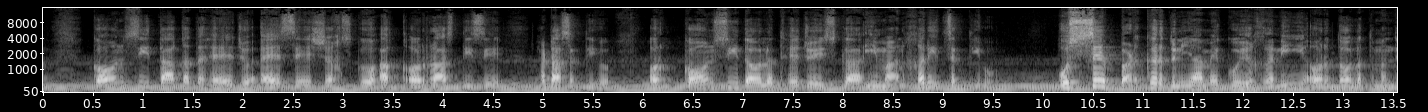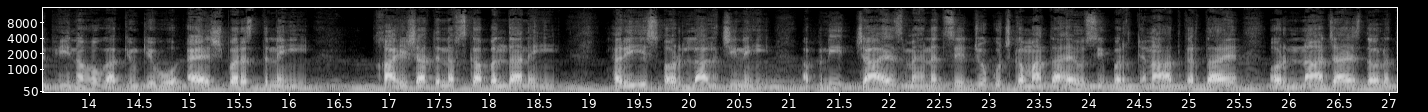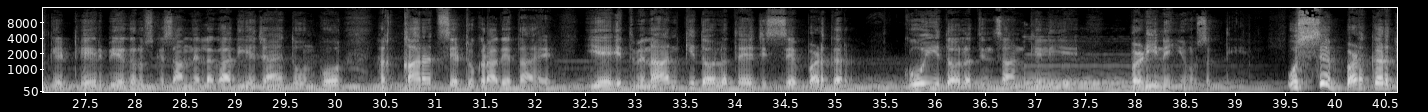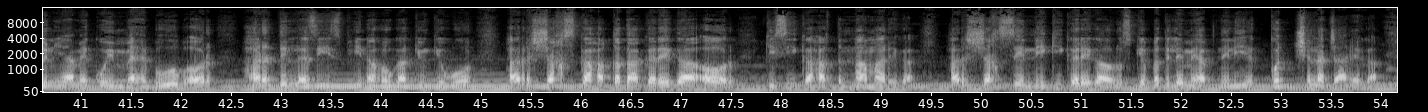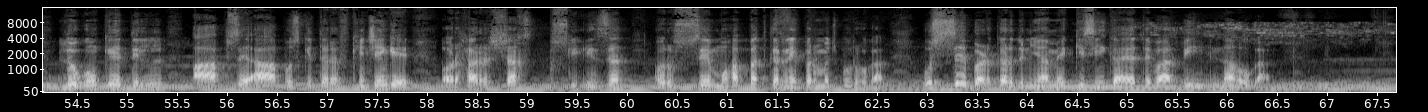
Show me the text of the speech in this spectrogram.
کون سی طاقت ہے جو ایسے شخص کو حق اور راستی سے ہٹا سکتی ہو؟ اور کون سی دولت ہے جو اس کا ایمان خرید سکتی ہو؟ اس سے بڑھ کر دنیا میں کوئی غنی اور دولت مند بھی نہ ہوگا، کیونکہ وہ عیش پرست نہیں۔ خواہشات نفس کا بندہ نہیں، حریص اور لالچی نہیں۔ اپنی جائز محنت سے جو کچھ کماتا ہے، اسی پر قناعت کرتا ہے۔ اور ناجائز دولت کے ڈھیر بھی اگر اس کے سامنے لگا دیے جائیں، تو ان کو حقارت سے ٹھکرا دیتا ہے۔ یہ اطمینان کی دولت ہے، جس سے بڑھ کر کوئی دولت انسان کے لیے بڑی نہیں ہو سکتی۔ اس سے بڑھ کر دنیا میں کوئی محبوب اور ہر دل عزیز بھی نہ ہوگا کیونکہ وہ ہر شخص کا حق ادا کرے گا اور کسی کا حق نہ مارے گا۔ ہر شخص سے نیکی کرے گا اور اس کے بدلے میں اپنے لیے کچھ نہ چاہے گا۔ لوگوں کے دل آپ سے آپ اس کی طرف کھینچیں گے اور ہر شخص اس کی عزت اور اس سے محبت کرنے پر مجبور ہوگا۔ اس سے بڑھ کر دنیا میں کسی کا اعتبار بھی نہ ہوگا۔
